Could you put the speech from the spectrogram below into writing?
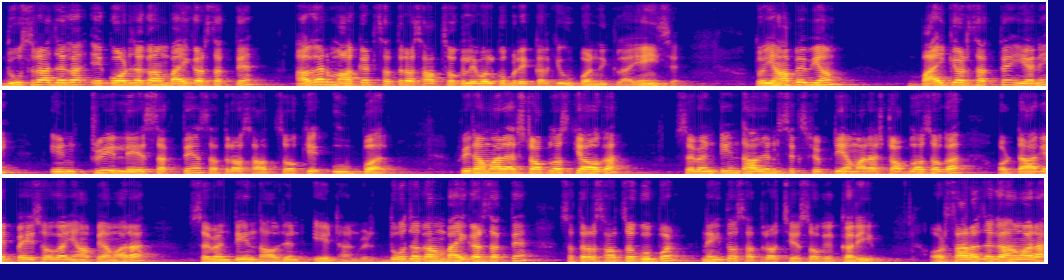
दूसरा जगह एक और जगह हम बाई कर सकते हैं। अगर मार्केट सत्रह सात सौ के लेवल को ब्रेक करके ऊपर निकला यहीं से। तो यहाँ पर भी हम बाई कर सकते हैं, यानी एंट्री ले सकते हैं सत्रह सात सौ के ऊपर। फिर हमारा स्टॉप लॉस क्या होगा? सेवनटीन थाउज़ेंड सिक्स फिफ्टी हमारा स्टॉप लॉस होगा और टारगेट प्राइस होगा यहाँ पे हमारा सेवनटीन थाउज़ेंड एट हंड्रेड। दो जगह हम बाई कर सकते हैं, सत्रह सात सौ के ऊपर, नहीं तो सत्रह छः सौ के करीब। और सारा जगह हमारा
